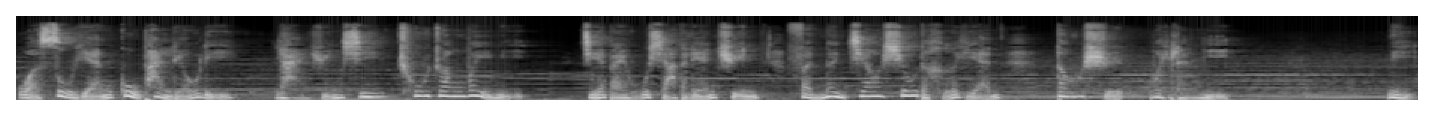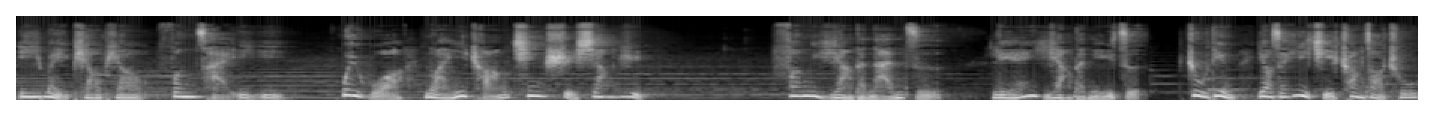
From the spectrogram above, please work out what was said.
我素颜顾盼流离，揽云溪出妆为你，洁白无瑕的连裙，粉嫩娇羞的荷颜，都是为了你。你衣袂飘飘，风采奕奕，为我暖一场倾世相遇。风一样的男子，莲一样的女子。注定要在一起创造出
